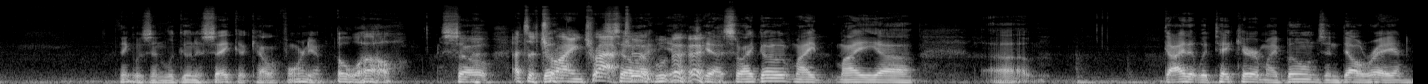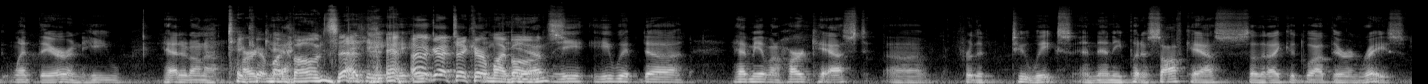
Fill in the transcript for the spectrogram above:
I think it was in Laguna Seca, California. Oh wow. So That's a go- trying track, so too. I- yeah, yeah, so I go my my uh, uh, guy that would take care of my bones in Delray. I went there and he had it on a Take care of my bones? I gotta take care of my bones. Yeah, he he would uh, have me have a hard cast uh, for the two weeks, and then he put a soft cast so that I could go out there and race.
